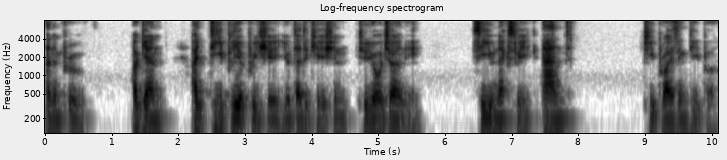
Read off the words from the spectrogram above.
and improve. Again, I deeply appreciate your dedication to your journey. See you next week and keep rising deeper.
